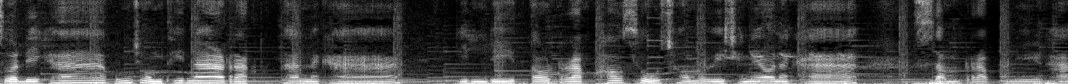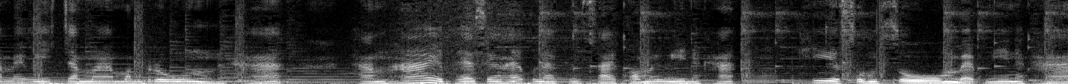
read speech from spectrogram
สวัสดีค่ะ คุณผู้ชมที่น่ารักทุกท่านนะคะ ยินดีต้อนรับเข้าสู่ช่องแม่วีชาแนลนะคะสำหรับวันนี้นะคะแม่วีจะมาบำรุงนะคะทำให้แพรเซียงให้คุณนายตื่นสายของแม่วีนะคะ ที่โสมๆแบบนี้นะคะ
